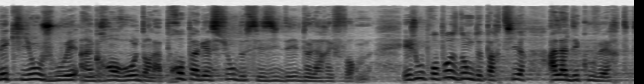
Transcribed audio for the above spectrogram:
mais qui ont joué un grand rôle dans la propagation de ces idées de la réforme. Et je vous propose donc de partir à la découverte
